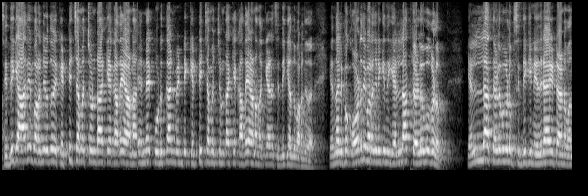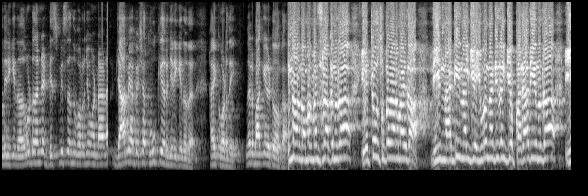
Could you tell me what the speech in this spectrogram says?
സിദ്ദിഖ് ആദ്യം പറഞ്ഞിരുന്നത് കെട്ടിച്ചമച്ചുണ്ടാക്കിയ കഥയാണ്. എന്നെ കൊടുക്കാൻ വേണ്ടി കെട്ടിച്ചമച്ചുണ്ടാക്കിയ കഥയാണെന്നൊക്കെയാണ് സിദ്ദിഖ് എന്ന് പറഞ്ഞത്. എന്നാൽ ഇപ്പോൾ കോടതി പറഞ്ഞിരിക്കുന്നത് എല്ലാ തെളിവുകളും എല്ലാ തെളിവുകളും സിദ്ദിഖിനെതിരായിട്ടാണ് വന്നിരിക്കുന്നത്. അതുകൊണ്ട് തന്നെ ഡിസ്മിസ് എന്ന് പറഞ്ഞുകൊണ്ടാണ് ജാമ്യാപേക്ഷ തൂക്കി എറിഞ്ഞിരിക്കുന്നത് ഹൈക്കോടതി. എന്നാലും ബാക്കി കേട്ടു നോക്കാം. എന്നാണ് നമ്മൾ മനസ്സിലാക്കുന്നത്. ഏറ്റവും സുപ്രധാനമായത് ഈ നടി നൽകിയ യുവ നടി നൽകിയ പരാതി എന്നത് ഈ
